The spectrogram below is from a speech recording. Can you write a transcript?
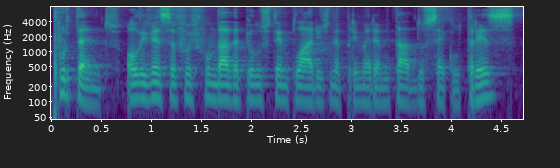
Portanto, Olivença foi fundada pelos Templários na primeira metade do século XIII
